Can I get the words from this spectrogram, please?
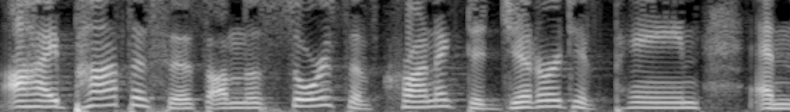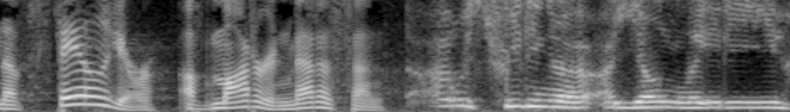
A Hypothesis on the Source of Chronic Degenerative Pain and the Failure of Modern Medicine. I was treating a, a young lady.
